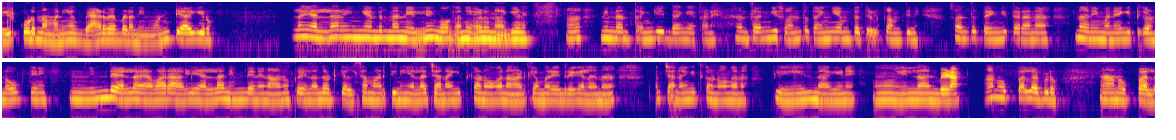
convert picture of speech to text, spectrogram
ಇರ್ಕೊಡು ನಮ್ಮ ಮನೆಯಾಗ ಬೇಡವೇ ಬೇಡ, ನೀನು ಒಂಟಿಯಾಗಿರು. ಅಲ್ಲ ಎಲ್ಲರೂ ಹಿಂಗೆ ಅಂದ್ರೆ ನಾನು ಎಲ್ಲಿಗೆ ಹೋಗೋಣ ಹೇಳು ನಾಗೇಳಿ ಹಾಂ ನೀನು ನನ್ನ ತಂಗಿ ಇದ್ದಂಗೆ ಕಣೆ. ನನ್ನ ತಂಗಿ ಸ್ವಂತ ತಂಗಿ ಅಂತ ತಿಳ್ಕೊಂತೀನಿ. ಸ್ವಂತ ತಂಗಿ ಥರನ ನಾನು ಈ ಮನೆಗೆ ಇಟ್ಕೊಂಡು ಹೋಗ್ತೀನಿ. ನಿಮ್ಮದೇ ಎಲ್ಲ ವ್ಯವಹಾರ ಆಗಲಿ, ಎಲ್ಲ ನಿಮ್ಮದೇನೆ ನಾನು ಕೈಲಾದೊಟ್ಟು ಕೆಲಸ ಮಾಡ್ತೀನಿ. ಎಲ್ಲ ಚೆನ್ನಾಗಿ ಇಟ್ಕೊಂಡು ಹೋಗೋಣ ಆಡ್ಕೊಂಬರಿದ್ರಿಗೆಲ್ಲನ ಚೆನ್ನಾಗಿ ಇಟ್ಕೊಂಡು ಹೋಗೋಣ. ಪ್ಲೀಸ್ ನಾಗಿಣಿ. ಹ್ಞೂ ಇಲ್ಲ ಅನ್ಬೇಡ. ನಾನು ಒಪ್ಪಲ್ಲ ಬಿಡು. ನಾನು ಒಪ್ಪಲ್ಲ.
